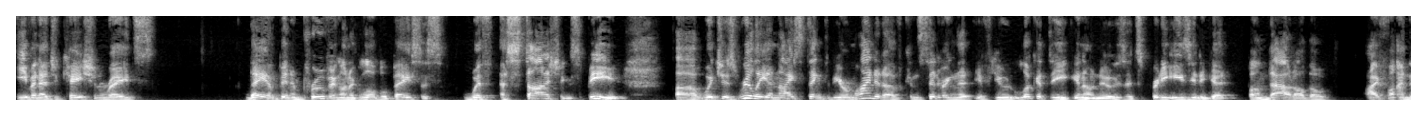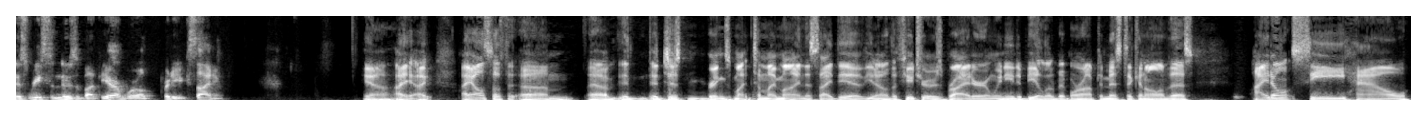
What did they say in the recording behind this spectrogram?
even education rates, they have been improving on a global basis with astonishing speed, uh, which is really a nice thing to be reminded of, considering that if you look at the you know news, it's pretty easy to get bummed out. Although I find this recent news about the Arab world pretty exciting. Yeah, I I, I also th- um, uh, it, it just brings my, to my mind this idea of you know the future is brighter and we need to be a little bit more optimistic in all of this. I don't see how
